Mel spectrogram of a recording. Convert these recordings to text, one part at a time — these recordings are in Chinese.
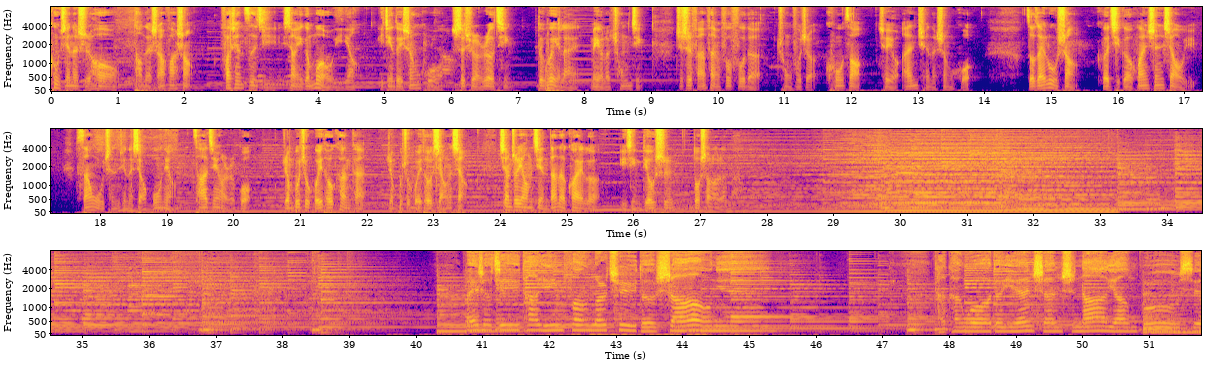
空闲的时候，躺在沙发上，发现自己像一个木偶一样，已经对生活失去了热情，对未来没有了憧憬，只是反反复复地重复着枯燥却又安全的生活。走在路上，和几个欢声笑语、三五成群的小姑娘擦肩而过，忍不住回头看看，忍不住回头想想，像这样简单的快乐，已经丢失多少了呢？背着吉他迎风而去的少年，他看我的眼神是那样不屑，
